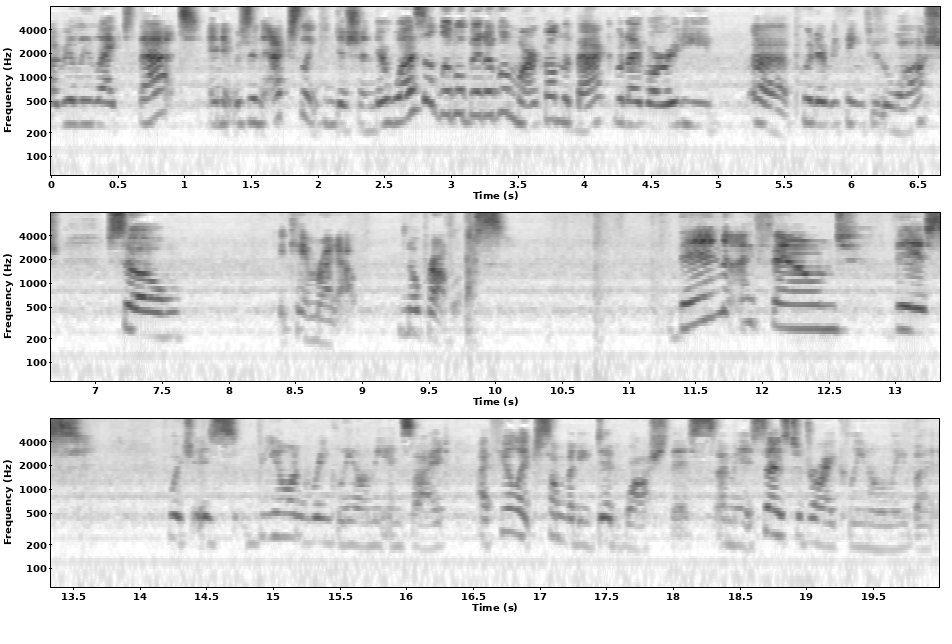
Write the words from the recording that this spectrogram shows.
I really liked that, and it was in excellent condition. There was a little bit of a mark on the back, but I've already uh, put everything through the wash, so it came right out. No problems. Then I found this which is beyond wrinkly on the inside. I feel like somebody did wash this. I mean, it says to dry clean only, but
